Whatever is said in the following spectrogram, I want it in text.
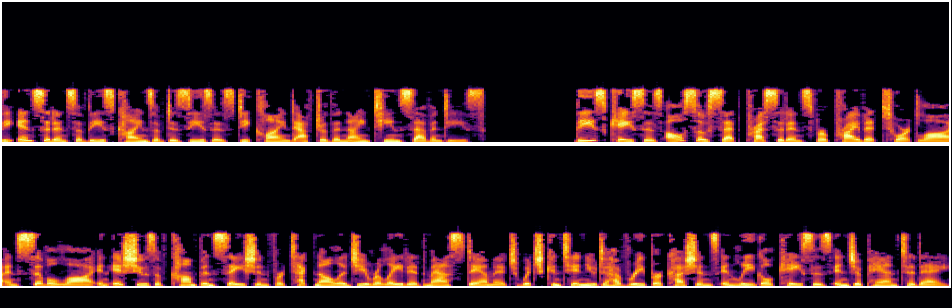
the incidence of these kinds of diseases declined after the 1970s. These cases also set precedents for private tort law and civil law in issues of compensation for technology-related mass damage which continue to have repercussions in legal cases in Japan today.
